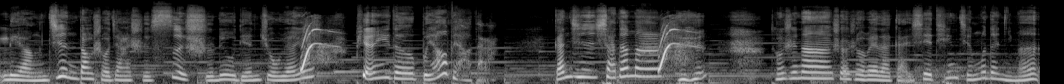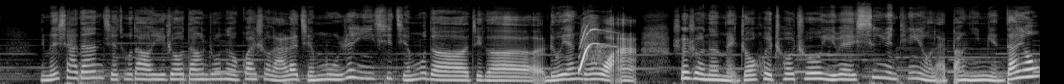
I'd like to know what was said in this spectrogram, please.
两件到手价是四十六点九元哟，便宜的不要不要的啦，赶紧下单吧！同时呢，瘦瘦为了感谢听节目的你们。你们下单截图到一周当中的《怪兽来了》节目任意一期节目的这个留言给我啊，射手呢每周会抽出一位幸运听友来帮你免单哟。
